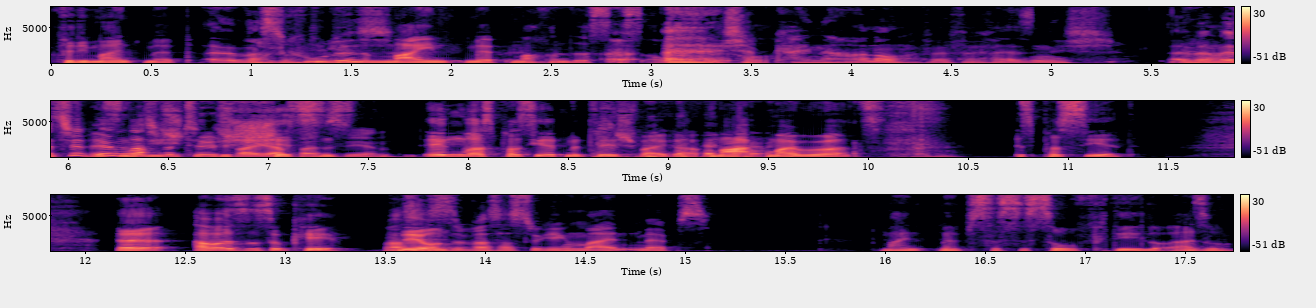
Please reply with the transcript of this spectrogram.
für die Mindmap. Äh, was Also, Cooles? Die, die eine Mindmap machen, das ist auch. Äh, ich habe keine Ahnung. Ich weiß nicht. Ja, es wird irgendwas mit Till Schweiger passieren. Irgendwas passiert mit Till Schweiger. Mark my words. Ist passiert. Äh, aber es ist okay. Was Leon. hast, du, was hast du gegen Mindmaps? Mindmaps, das ist so für die, also,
